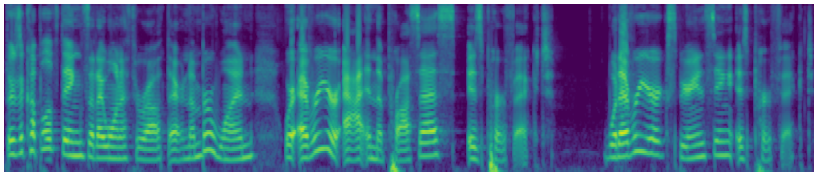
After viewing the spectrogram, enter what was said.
there's a couple of things that I want to throw out there. Number one, wherever you're at in the process is perfect. Whatever you're experiencing is perfect.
